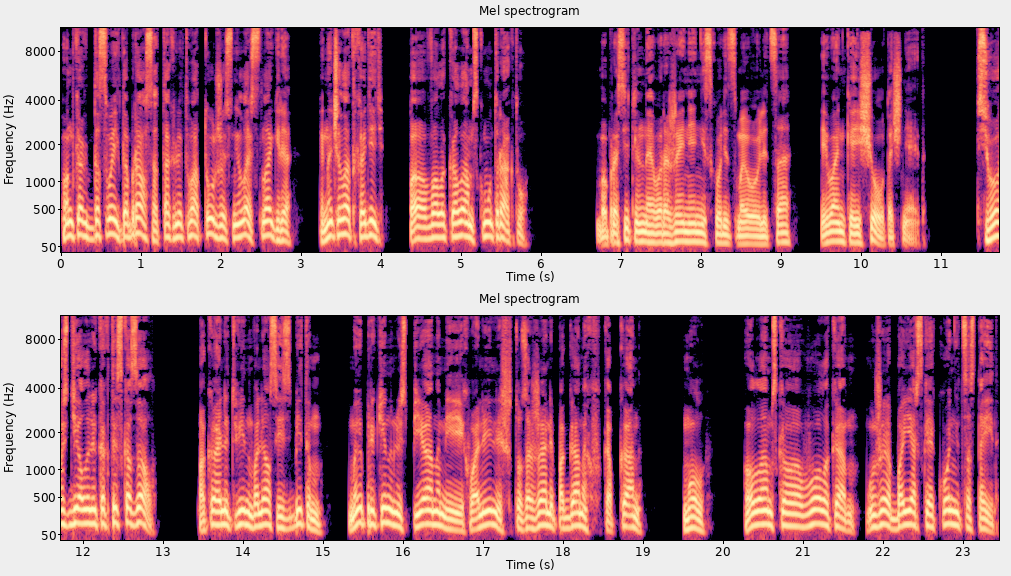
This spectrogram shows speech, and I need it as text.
Он как до своих добрался, так Литва тут же снялась с лагеря и начала отходить по Волоколамскому тракту. Вопросительное выражение не сходит с моего лица, и Ванька еще уточняет. «Все сделали, как ты сказал. Пока Литвин валялся избитым, мы прикинулись пьяными и хвалились, что зажали поганых в капкан. Мол, у Ламского Волока уже боярская конница стоит,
